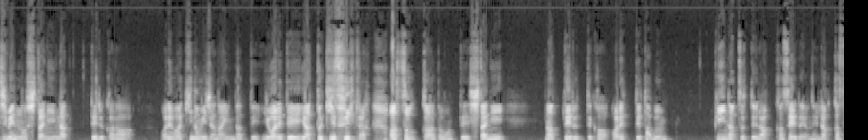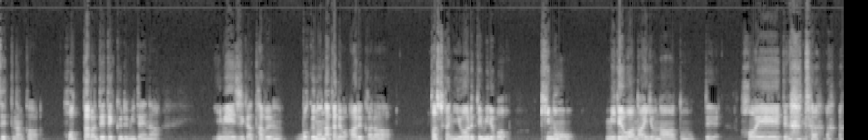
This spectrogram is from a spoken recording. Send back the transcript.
地面の下になってるからあれは木の実じゃないんだって言われてやっと気づいた。あ、そっかと思って、下になってるってか、あれって多分、ピーナッツって落花生だよね。落花生ってなんか、掘ったら出てくるみたいなイメージが多分僕の中ではあるから、確かに言われてみれば、木の実ではないよなと思って、はえーってなった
